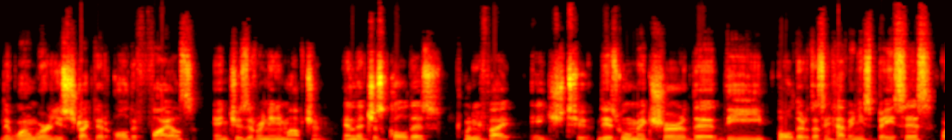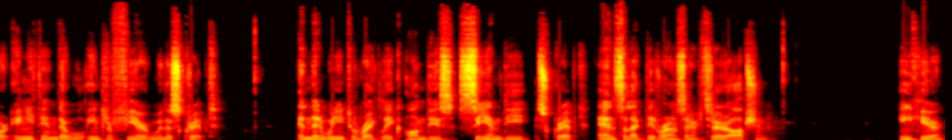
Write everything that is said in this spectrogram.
the one where you extracted all the files and choose the rename option. And let's just call this 25H2. This will make sure that the folder doesn't have any spaces or anything that will interfere with the script. And then we need to right click on this CMD script and select the Run as Administrator option. In here,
